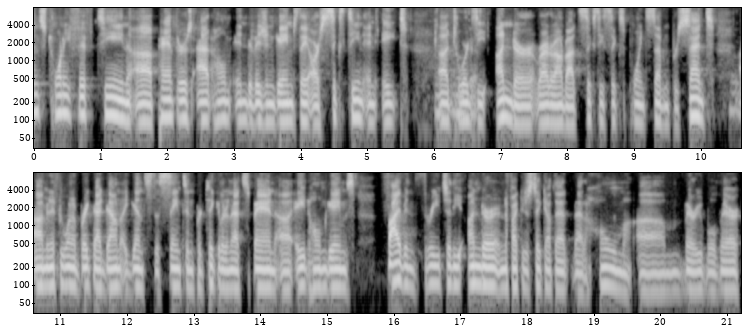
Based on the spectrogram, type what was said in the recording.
Since 2015, uh, Panthers at home in division games, they are 16 and 8 uh, towards okay. the under, right around about 66.7%. Um, and if we want to break that down against the Saints in particular in that span, uh, eight home games, five and three to the under. And if I could just take out that that home um, variable there,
